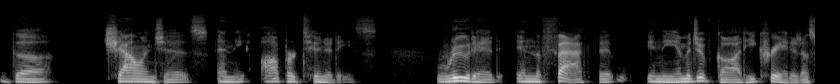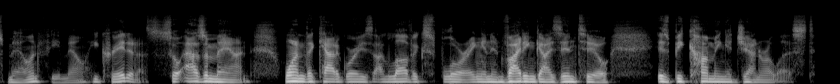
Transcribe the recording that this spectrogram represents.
the challenges and the opportunities rooted in the fact that in the image of God, He created us male and female. He created us. So, as a man, one of the categories I love exploring and inviting guys into is becoming a generalist.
